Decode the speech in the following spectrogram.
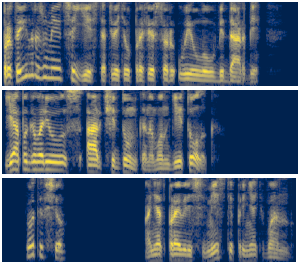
«Протеин, разумеется, есть», — ответил профессор Уиллоуби Дарби. «Я поговорю с Арчи Дунканом, он диетолог». Вот и все. Они отправились вместе принять ванну.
